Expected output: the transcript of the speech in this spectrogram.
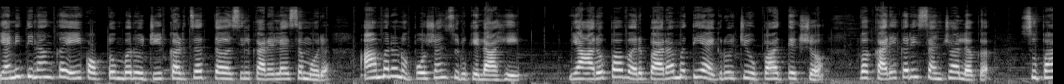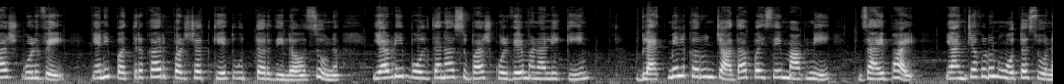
यांनी दिनांक एक ऑक्टोबर रोजी कर्जत तहसील कार्यालयासमोर आमरण उपोषण सुरू केलं आहे. या आरोपावर बारामती ॲग्रोचे उपाध्यक्ष व कार्यकारी संचालक सुभाष गुळवे यांनी पत्रकार परिषद घेत उत्तर दिलं असून यावेळी बोलताना सुभाष कुळवे म्हणाले की ब्लॅकमेल करून जादा पैसे मागणी जायभाय यांच्याकडून होत असून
